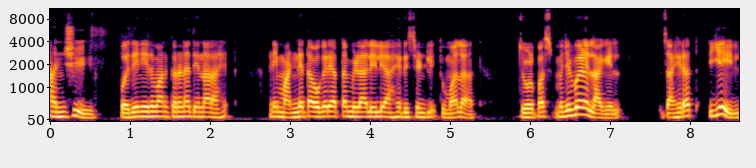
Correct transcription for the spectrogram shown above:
ऐंशी पदे निर्माण करण्यात येणार आहेत. आणि मान्यता वगैरे आता मिळालेली आहे रिसेंटली तुम्हाला जवळपास म्हणजे वेळ लागेल. जाहिरात येईल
